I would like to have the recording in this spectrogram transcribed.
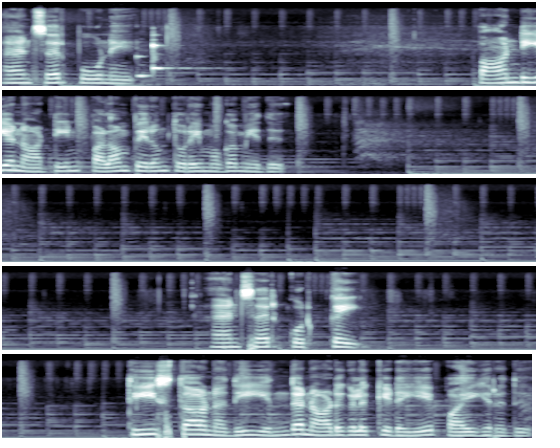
ஆன்சர் பூனே. பாண்டிய நாட்டின் பழம்பெரும் துறைமுகம் எது? ஆன்சர் கொற்கை தீஸ்தா நதி எந்த நாடுகளுக்கிடையே பாய்கிறது?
